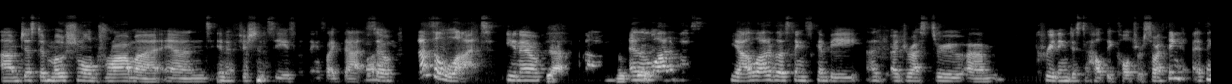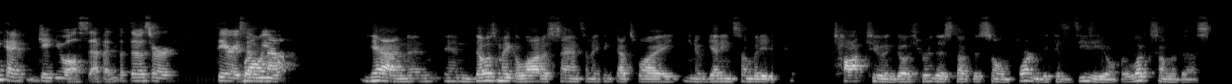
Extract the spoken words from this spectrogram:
um, just emotional drama and inefficiencies and things like that. So that's a lot, you know. Yeah. Um, okay. And a lot of those, yeah, a lot of those things can be addressed through um, creating just a healthy culture. So I think I think I gave you all seven, but those are the areas well, that we. Now, yeah, and, and those make a lot of sense, and I think that's why you know getting somebody to talk to and go through this stuff is so important because it's easy to overlook some of this.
